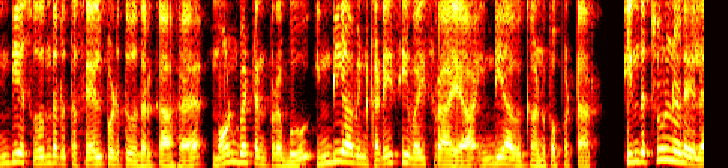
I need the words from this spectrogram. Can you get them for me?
இந்திய சுதந்திரத்தை செயல்படுத்துவதற்காக மவுண்ட்பேட்டன் பிரபு இந்தியாவின் கடைசி வைஸ்ராயா இந்தியாவுக்கு அனுப்பப்பட்டார். இந்த சூழ்நிலையில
